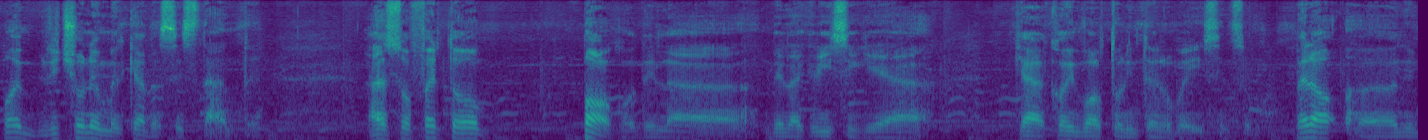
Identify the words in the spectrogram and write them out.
Poi Riccione è un mercato a sé stante. Ha sofferto poco della, della crisi che ha, che ha coinvolto l'intero paese. Insomma. Però eh,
